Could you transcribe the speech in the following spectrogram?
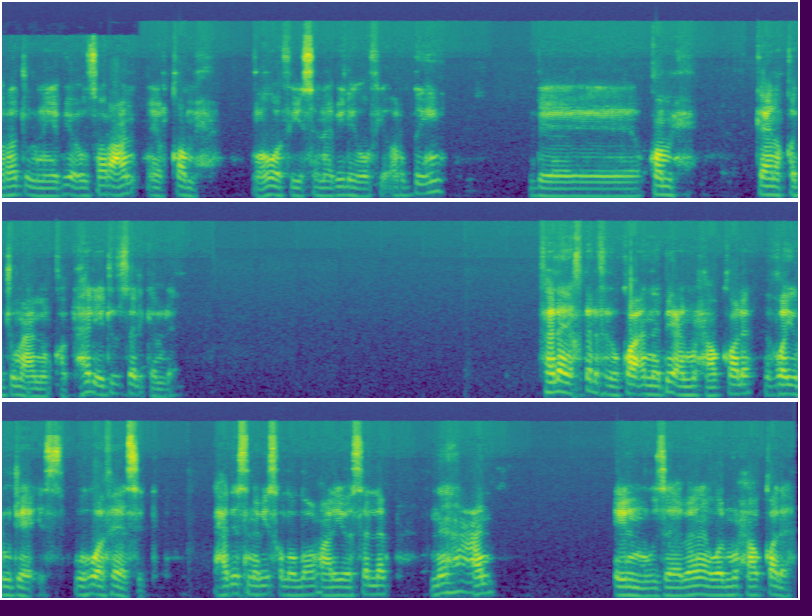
رجل يبيع زرعا القمح. وهو في سنابله وفي أرضه بقمح كان قد جمع من قبل. هل يجوز ذلك أم لا؟ فلا يختلف الوقاع أن بيع المحاقلة غير جائز وهو فاسد. حديث النبي صلى الله عليه وسلم نهى عن المزابنة والمحاقلة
